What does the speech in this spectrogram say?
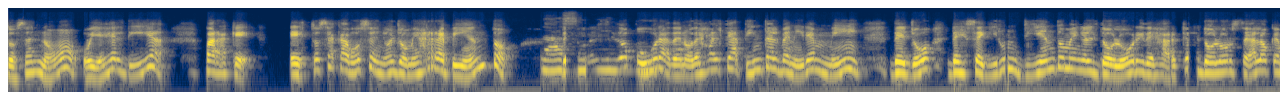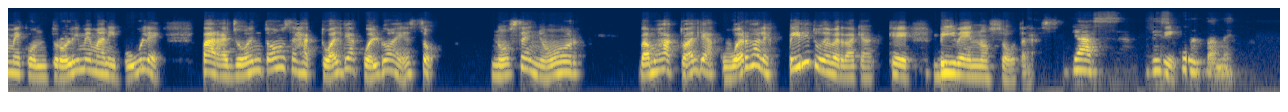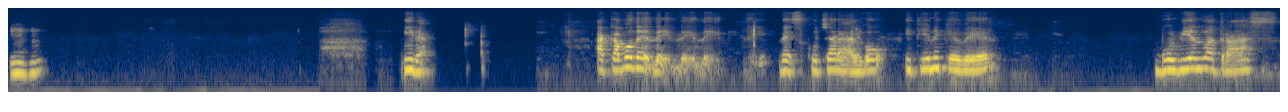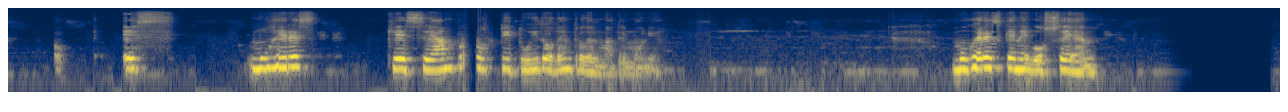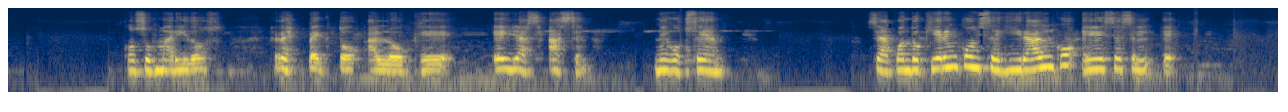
Entonces, no, hoy es el día para que esto se acabó, Señor, yo me arrepiento de haber sido pura, de no dejarte a ti intervenir en mí, de yo, de seguir hundiéndome en el dolor y dejar que el dolor sea lo que me controle y me manipule, para yo entonces actuar de acuerdo a eso. No, Señor, vamos a actuar de acuerdo al espíritu de verdad que, vive en nosotras. Ya, discúlpame. Mira, acabo de, de, escuchar algo y tiene que ver, volviendo atrás, es mujeres que se han prostituido dentro del matrimonio. Mujeres que negocian con sus maridos respecto a lo que ellas hacen, negocian o sea, cuando quieren conseguir algo, ese es el, eh,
